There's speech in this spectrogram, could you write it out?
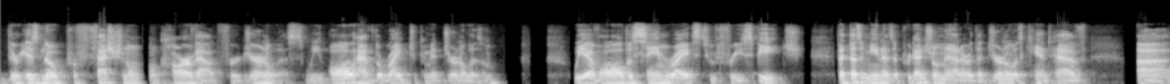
there is no professional carve out for journalists. We all have the right to commit journalism. We have all the same rights to free speech. That doesn't mean, as a prudential matter, that journalists can't have uh,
